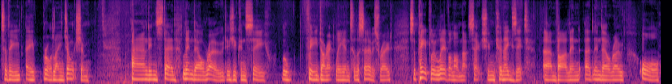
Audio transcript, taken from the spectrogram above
to the a Broad Lane junction. And instead Lindale Road, as you can see, will feed directly into the service road. So people who live along that section can exit um, via Lind uh, Road or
